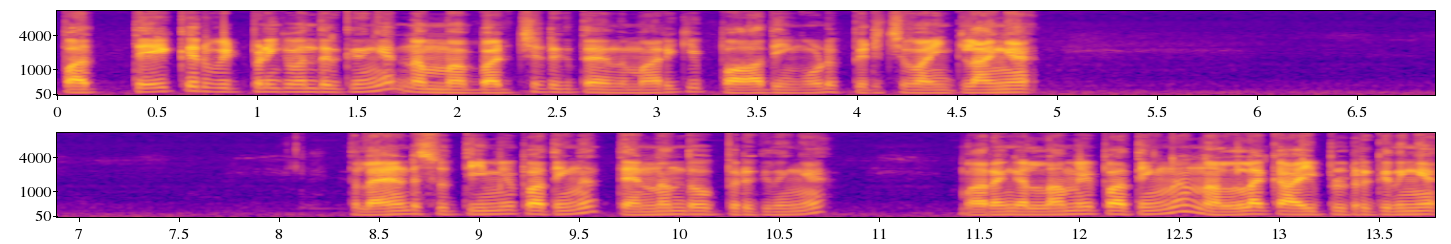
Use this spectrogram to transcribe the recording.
பத்து ஏக்கர் விற்பனைக்கு வந்திருக்குதுங்க. நம்ம பட்ஜெட்டுக்கு தகுந்த மாதிரிக்கு பாதியும் கூட பிரித்து வாங்கிக்கலாங்க. இந்த லேண்டு சுற்றியுமே பார்த்தீங்கன்னா தென்னந்தோப்பு இருக்குதுங்க. மரங்கள் எல்லாமே பார்த்தீங்கன்னா நல்ல காய்ப்பில் இருக்குதுங்க.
